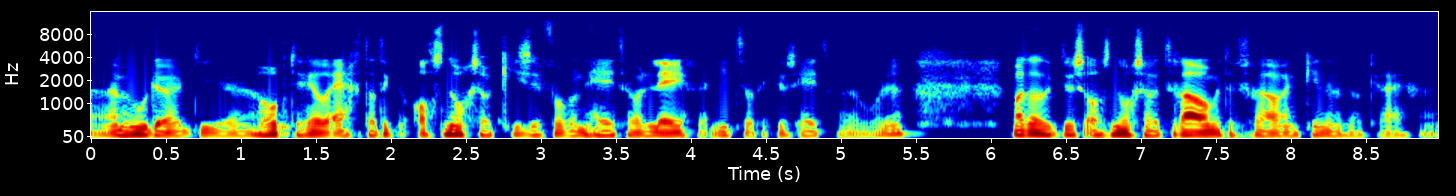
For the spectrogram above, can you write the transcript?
en mijn moeder, die uh, hoopten heel erg dat ik alsnog zou kiezen voor een hetero leven. Niet dat ik dus hetero zou worden, maar dat ik dus alsnog zou trouwen met een vrouw en kinderen zou krijgen.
